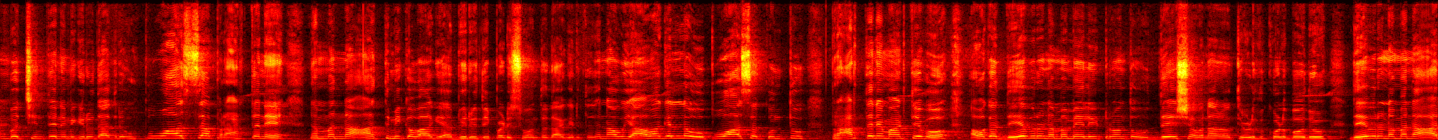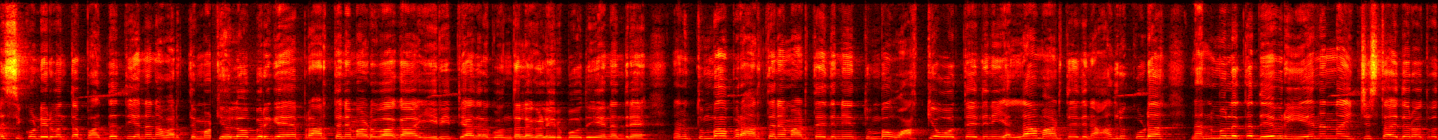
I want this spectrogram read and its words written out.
ಎಂಬ ಚಿಂತೆ ನಿಮಗಿರುವುದಾದರೆ ಉಪವಾಸ, ಪ್ರಾರ್ಥನೆ ನಮ್ಮನ್ನು ಆತ್ಮಿಕವಾಗಿ ಅಭಿವೃದ್ಧಿಪಡಿಸುವಂಥದ್ದಾಗಿರ್ತದೆ ನಾವು ಯಾವಾಗೆಲ್ಲ ಉಪವಾಸ ಕುಂತು ಪ್ರಾರ್ಥನೆ ಮಾಡ್ತೇವೋ ಆವಾಗ ದೇವರು ನಮ್ಮ ಮೇಲೆ ಇಟ್ಟಿರುವಂಥ ಉದ್ದೇಶವನ್ನು ನಾವು ತಿಳಿದುಕೊಳ್ಬೋದು ದೇವರು ನಮ್ಮನ್ನು ಆರಿಸಿಕೊಂಡಿರುವಂಥ ಪದ್ಧತಿಯನ್ನು ನಾವು ಅರ್ಥ ಮಾಡಿ, ಕೆಲವೊಬ್ಬರಿಗೆ ಪ್ರಾರ್ಥನೆ ಮಾಡುವಾಗ ಈ ರೀತಿಯಾದ ಗೊಂದಲಗಳು ಇರ್ಬೋದು ಏನಂದರೆ ನಾನು ತುಂಬ ಪ್ರಾರ್ಥನೆ ಮಾಡ್ತಾ ಇದ್ದೀನಿ, ತುಂಬ ವಾಕ್ಯ ಓದ್ತಾ ಇದ್ದೀನಿ, ಎಲ್ಲ ಮಾಡ್ತಾ ಇದ್ದೀನಿ. ಆದರೂ ಕೂಡ ನನ್ನ ಮೂಲಕ ದೇವರು ಏನನ್ನ ಇಚ್ಛಿಸ್ತಾ ಇದ್ದಾರೋ ಅಥವಾ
